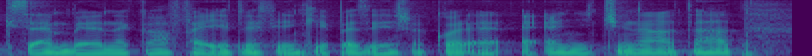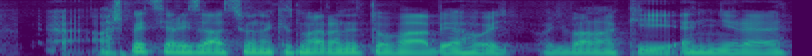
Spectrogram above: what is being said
x embernek a fejét lefényképezi, és akkor e- e- ennyit csinál. Tehát a specializációnak ez már a továbbja, hogy, hogy valaki ennyire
